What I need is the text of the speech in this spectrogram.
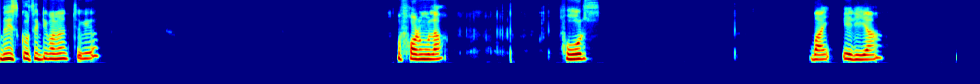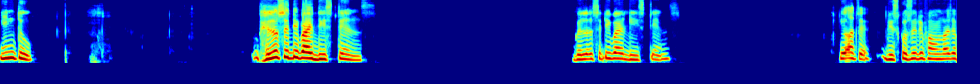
ভিসকোসিটি মানে হচ্ছে কি formula, force by area into velocity by distance velocity by distance ঠিক আছে? ভিসকোসিটি ফর্মুলা আছে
